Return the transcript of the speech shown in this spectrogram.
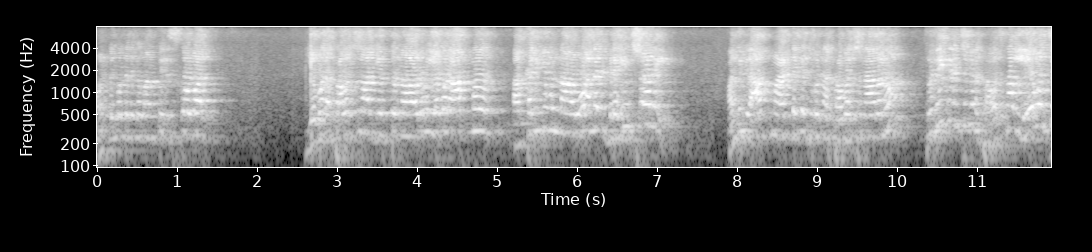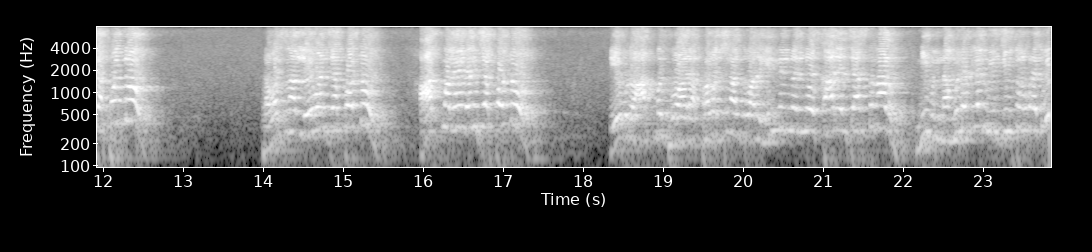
మొట్టమొదటిగా మనం తెలుసుకోవాలి. ఎవరు ప్రవచనాలు చెప్తున్నారు ఎవరు ఆత్మ కలిగి ఉన్నారు అన్నది గ్రహించాలి. అందుకే ఆత్మ అడ్డగించుకున్న ప్రవచనాలను తృణీకరించుకున్న ప్రవచనాలు లేవని చెప్పొద్దు. ప్రవచనాలు లేవని చెప్పొద్దు. ఆత్మ లేదని చెప్పొద్దు. దేవుడు ఆత్మ ద్వారా ప్రవచనాల ద్వారా ఎన్నెన్నెన్నో కార్యాలు చేస్తున్నాడు నీవు నమ్మినట్లే మీ జీవితంలో కూడా అవి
